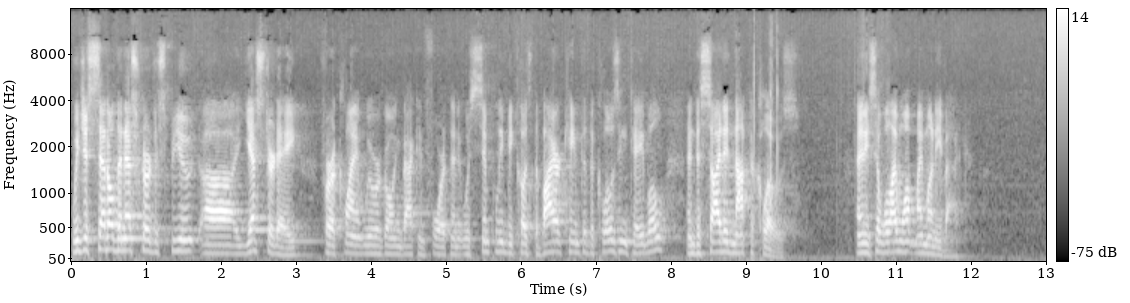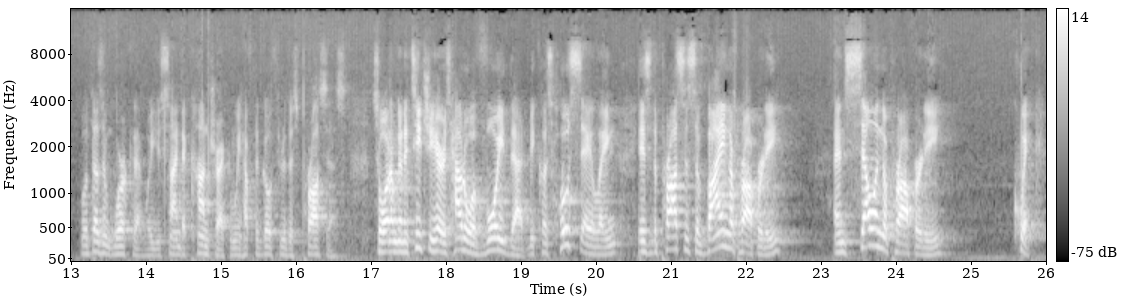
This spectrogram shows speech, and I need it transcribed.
We just settled an escrow dispute uh, yesterday for a client, we were going back and forth, and it was simply because the buyer came to the closing table and decided not to close. And he said, Well, I want my money back. Well, it doesn't work that way. You signed a contract, and we have to go through this process. So, what I'm going to teach you here is how to avoid that because wholesaling is the process of buying a property and selling a property quick.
